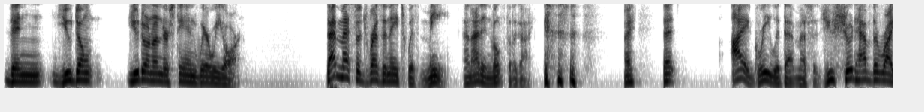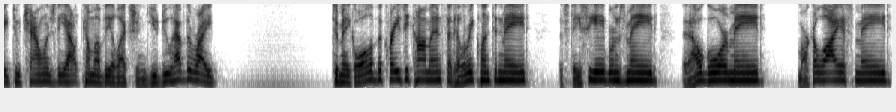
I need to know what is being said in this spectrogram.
then you don't you don't understand where we are. That message resonates with me, and I didn't vote for the guy. right? That I agree with that message. You should have the right to challenge the outcome of the election. You do have the right to make all of the crazy comments that Hillary Clinton made, that Stacey Abrams made, that Al Gore made, Marc Elias made,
